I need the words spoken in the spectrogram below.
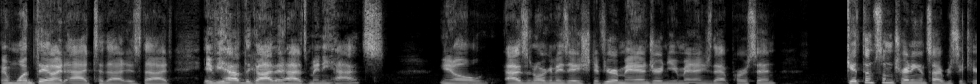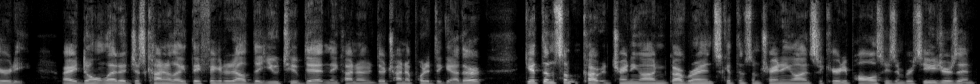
And one thing I'd add to that is that if you have the guy that has many hats, you know, as an organization, if you're a manager and you manage that person, get them some training in cybersecurity right? Don't let it just kind of like they figured it out, they YouTubed it, and they kind of they're trying to put it together. Get them some co- training on governance, get them some training on security policies and procedures, and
